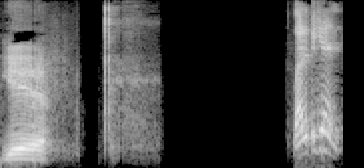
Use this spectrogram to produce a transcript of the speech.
Yeah. Let it begin.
